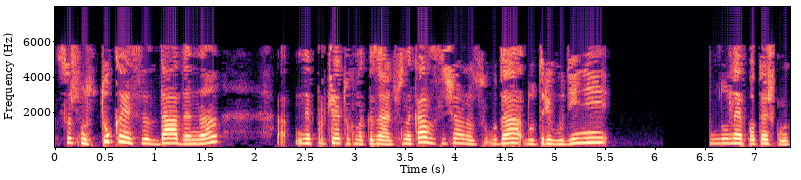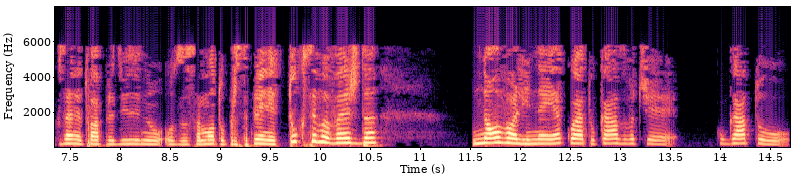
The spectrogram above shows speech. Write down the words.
всъщност тук е създадена, не прочетох наказанието, се наказва с лишаване на свобода до 3 години, но не е по-тежко наказание, това е предвидено за самото престъпление. Тук се въвежда нова линея, която казва, че когато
